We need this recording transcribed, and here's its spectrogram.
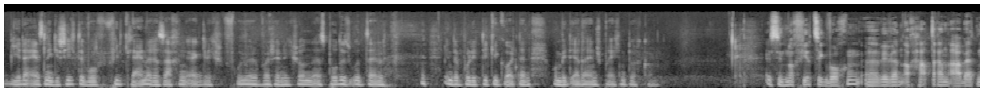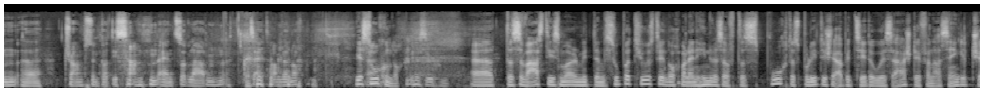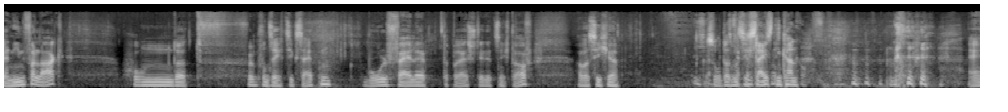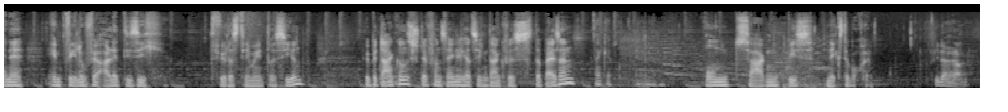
jeder einzelnen Geschichte, wo viel kleinere Sachen eigentlich früher wahrscheinlich schon als Todesurteil in der Politik gegolten haben, womit er da entsprechend durchkommt. Es sind noch 40 Wochen. Äh, wir werden auch hart daran arbeiten, Trump-Sympathisanten einzuladen. Zeit haben wir noch. Wir suchen noch. Wir suchen. Äh, das war's diesmal mit dem Super Tuesday. Nochmal ein Hinweis auf das Buch, das politische ABC der USA, Stefan Assengel, Janin Verlag. 165 Seiten, Wohlfeile. Der Preis steht jetzt nicht drauf, aber sicher ich, so, dass man sich leisten kann. Eine Empfehlung für alle, die sich für das Thema interessieren. Wir bedanken uns, Stefan Sengel, herzlichen Dank fürs Dabeisein. Danke und sagen bis nächste Woche. Wiederhören.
